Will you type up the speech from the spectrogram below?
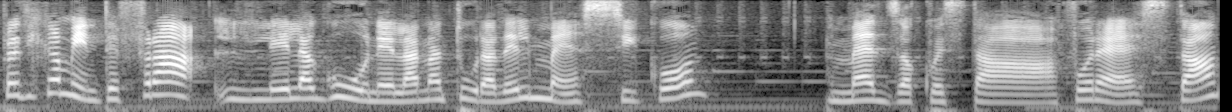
Praticamente fra le lagune e la natura del Messico, in mezzo a questa foresta,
